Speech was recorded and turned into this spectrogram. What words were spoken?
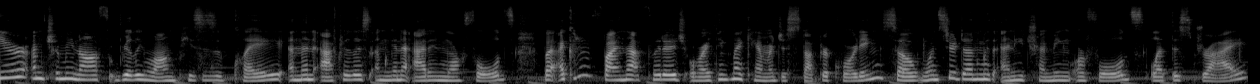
Here I'm trimming off really long pieces of clay and then after this I'm to add in more folds. But I couldn't find that footage or I think my camera just stopped recording. So once you're done with any trimming or folds let this dry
